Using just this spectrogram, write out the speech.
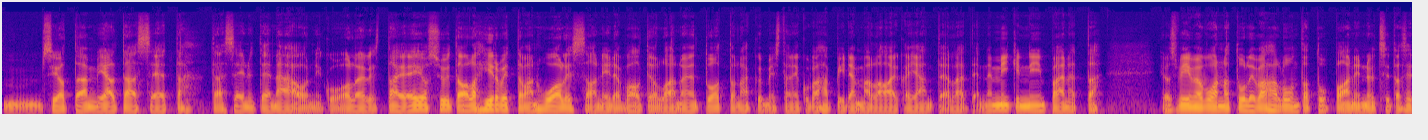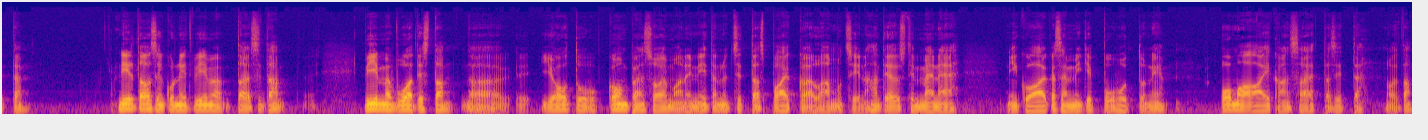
mm, sijoittajan mieltää se, että tässä ei nyt enää ole niinku oleellista, tai ei ole syytä olla hirvittävän huolissaan niiden valtionlainojen tuottonäkymistä niinku vähän pidemmällä aikajänteellä, et ennemminkin niin päin, että jos viime vuonna tuli vähän lunta tupaan, niin nyt sitä sitten niiltä osin, kun niitä viime, tai sitä viime vuotista äh, joutuu kompensoimaan, niin niitä nyt sitten taas paikkaillaan, mutta siinähän tietysti menee, niin kuin aikaisemminkin puhuttu, niin oma aikansa, että sitten noita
